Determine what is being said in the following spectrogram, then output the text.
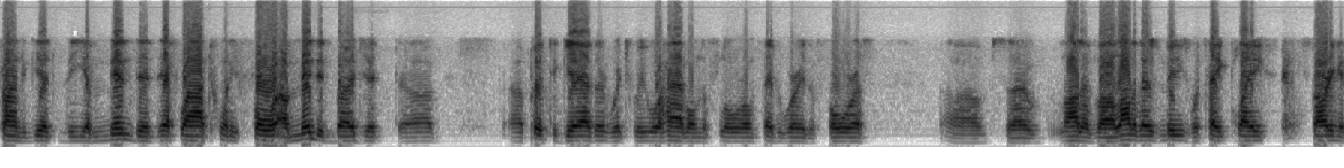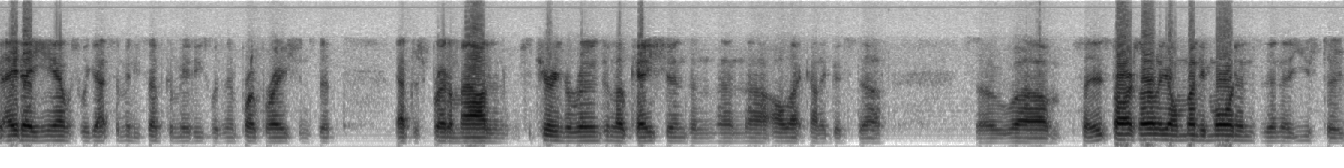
trying to get the amended FY24 amended budget uh, uh, put together, which we will have on the floor on February the 4th. Um, so a lot of uh, a lot of those meetings will take place starting at 8 a.m. So we got so many subcommittees within appropriations that have to spread them out and securing the rooms and locations and, and uh, all that kind of good stuff. So um, so it starts early on Monday mornings than it used to.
